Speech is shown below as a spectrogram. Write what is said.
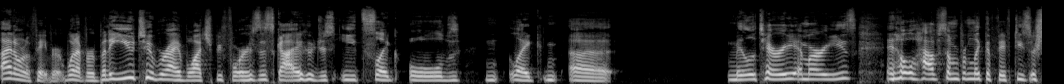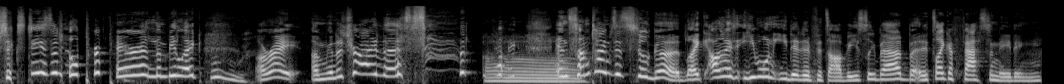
I don't know a favorite, whatever, but a YouTuber I've watched before is this guy who just eats like old like uh military MREs and he'll have some from like the 50s or 60s and he'll prepare and then be like, "All right, I'm going to try this." Like, And sometimes it's still good. Like honestly, he won't eat it if it's obviously bad, but it's like a fascinating.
